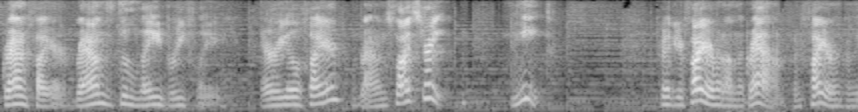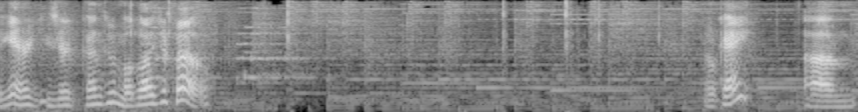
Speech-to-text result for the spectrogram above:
Ground fire. Rounds delay briefly. Aerial fire. Rounds fly straight. Neat. Spread your fire when on the ground. When firing from the air, use your gun to immobilize your foe. Okay. Um...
